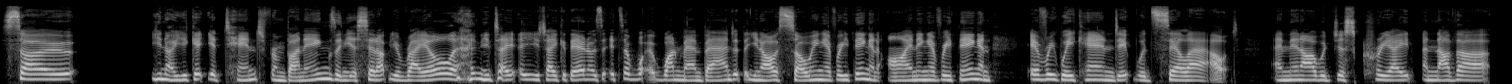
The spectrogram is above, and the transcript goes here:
So you know, you get your tent from Bunnings and you set up your rail and you take you take it there. And it was, it's a one man band. You know, I was sewing everything and ironing everything, and every weekend it would sell out, and then I would just create another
